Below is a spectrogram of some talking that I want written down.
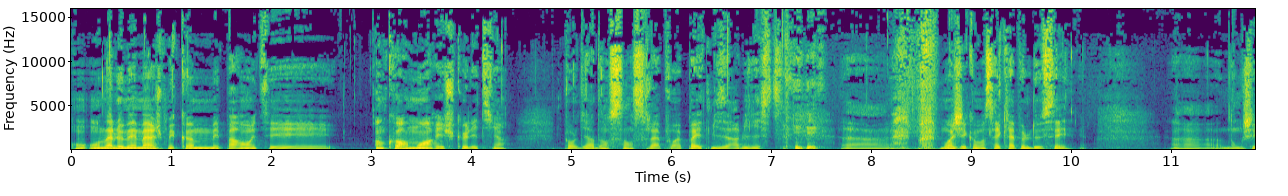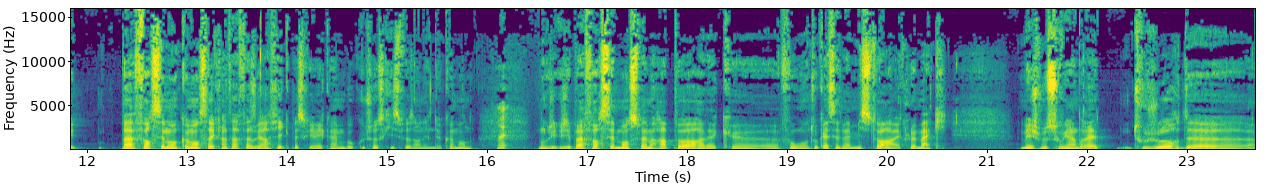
On, on a le même âge, mais comme mes parents étaient encore moins riches que les tiens, pour le dire dans ce sens-là, pour pas être misérabiliste. euh, moi, j'ai commencé avec l'Apple IIc, euh, donc j'ai pas forcément commencé avec l'interface graphique parce qu'il y avait quand même beaucoup de choses qui se faisaient en ligne de commande. Ouais. Donc j'ai j'ai pas forcément ce même rapport avec, euh, ou en tout cas cette même histoire avec le Mac, mais je me souviendrai toujours de euh,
